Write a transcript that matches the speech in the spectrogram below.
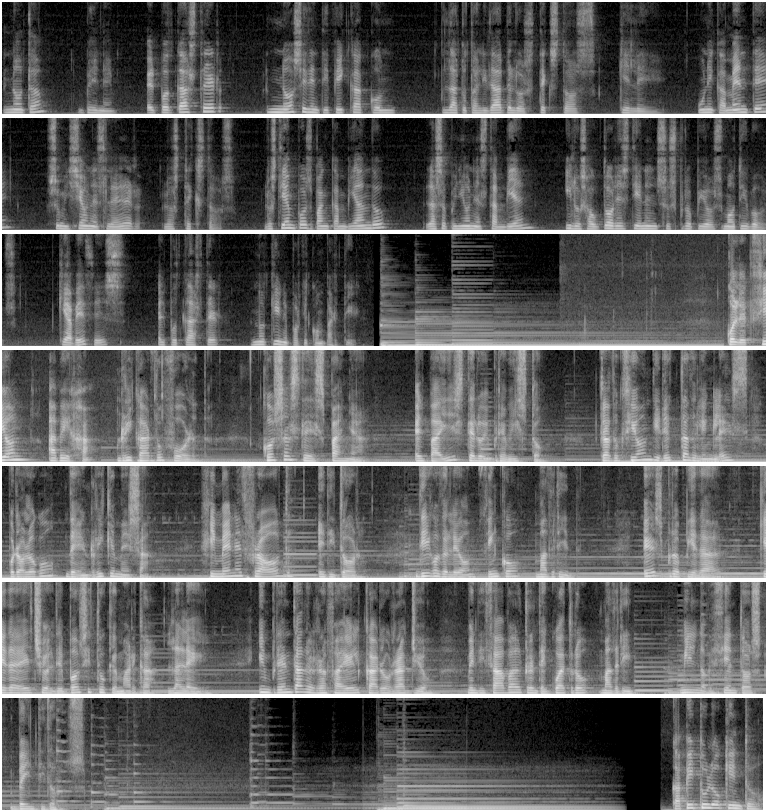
Nota bene. El podcaster no se identifica con la totalidad de los textos que lee. Únicamente su misión es leer los textos. Los tiempos van cambiando, las opiniones también, y los autores tienen sus propios motivos, que a veces el podcaster no tiene por qué compartir. Colección Abeja, Ricardo Ford. Cosas de España, el país de lo imprevisto. Traducción directa del inglés, prólogo de Enrique Mesa. Jiménez Fraud, editor. Diego de León 5, Madrid. Es propiedad, queda hecho el depósito que marca la ley. Imprenta de Rafael Caro Raggio, Mendizábal 34, Madrid, 1922. Capítulo V.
